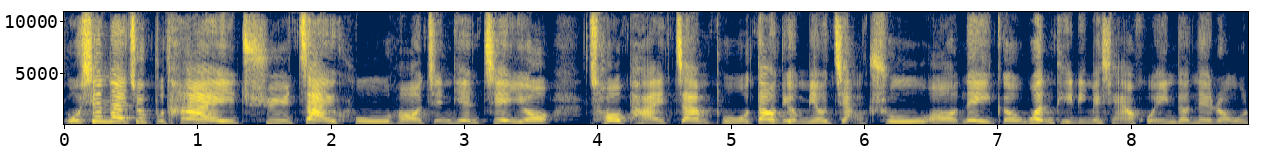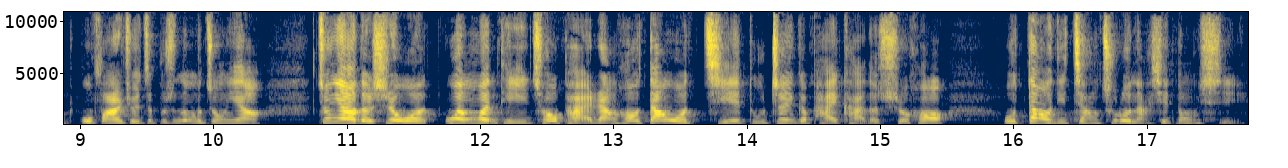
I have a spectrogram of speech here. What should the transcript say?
我现在就不太去在乎哈，今天借由抽牌占卜，我到底有没有讲出哦那个问题里面想要回应的内容，我我反而觉得这不是那么重要。重要的是，我问问题、抽牌，然后当我解读这个牌卡的时候，我到底讲出了哪些东西？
